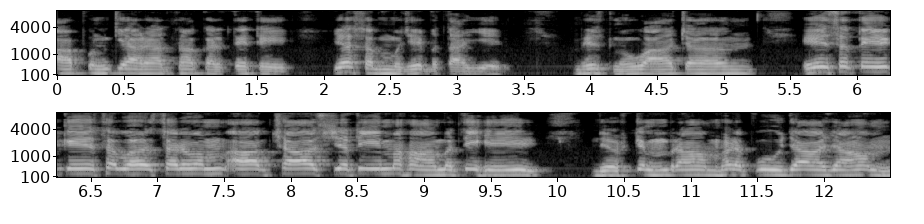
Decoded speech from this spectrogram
आप उनकी आराधना करते थे, यह सब मुझे बताइए। भीष्मवाच एस ते केशव सर्व आख्यास्यति महामति। दृष्टि ब्राह्मण पूजायाम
